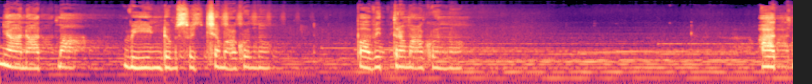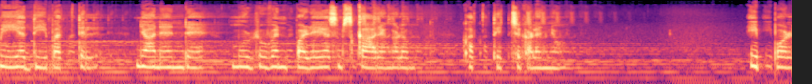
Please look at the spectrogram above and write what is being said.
ഞാൻ ആത്മാ വീണ്ടും സ്വച്ഛമാകുന്നു പവിത്രമാകുന്നു. ആത്മീയ ദീപത്തിൽ ഞാൻ എന്റെ മുഴുവൻ പഴയ സംസ്കാരങ്ങളും കത്തിച്ചു കളഞ്ഞു. ഇപ്പോൾ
